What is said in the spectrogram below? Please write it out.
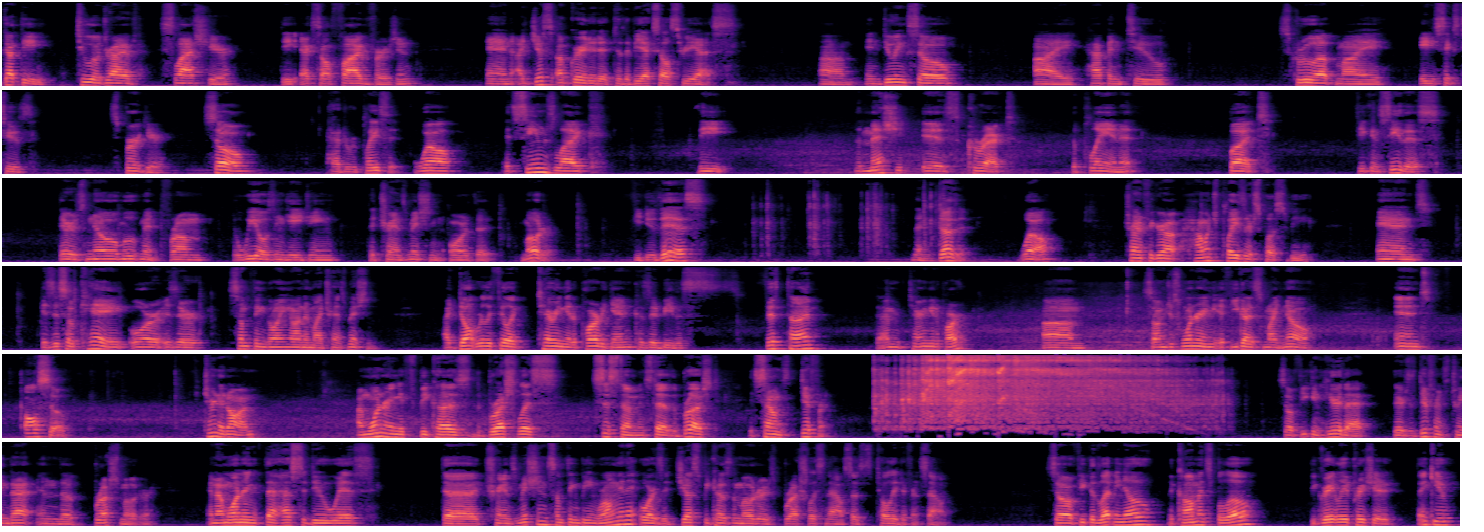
I've got the two-wheel drive slash here, the XL5 version, and I just upgraded it to the VXL3S. Um, in doing so, I happened to screw up my 86 tooth spur gear. So, had to replace it. Well, it seems like the the mesh is correct, the play in it, but if you can see this, there's no movement from the wheels engaging the transmission or the motor. If you do this, then it does it. Well, trying to figure out how much plays there's supposed to be, and is this okay, or is there something going on in my transmission? I don't really feel like tearing it apart again because it'd be the fifth time that I'm tearing it apart. Um, so I'm just wondering if you guys might know. And also, turn it on. I'm wondering if because the brushless system instead of the brushed, it sounds different. So if you can hear that, there's a difference between that and the brush motor. And I'm wondering if that has to do with the transmission, something being wrong in it, or is it just because the motor is brushless now, so it's a totally different sound? So if you could let me know in the comments below, be greatly appreciated. Thank you.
